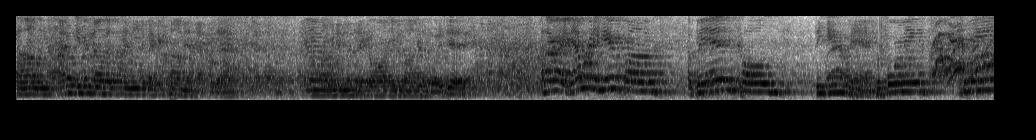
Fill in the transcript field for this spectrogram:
Um, I don't even know that I need to make a comment after that. I don't know why we didn't let that go on even longer than what it did. All right, now we're going to hear from a band called the Air Band performing Queen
